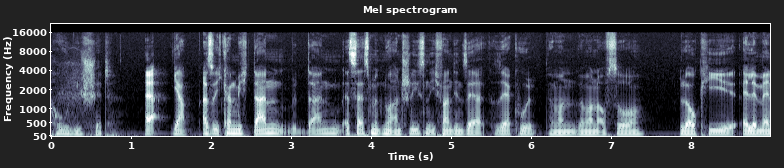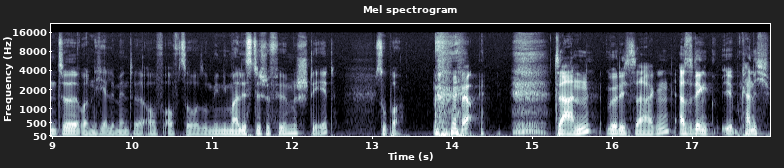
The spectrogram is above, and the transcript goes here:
Holy shit. Ja. ja, also ich kann mich dann dein Assessment nur anschließen. Ich fand ihn sehr, sehr cool, wenn man, wenn man auf so Low-Key-Elemente, oder nicht Elemente, auf, auf so, so minimalistische Filme steht. Super. Ja. Dann würde ich sagen, also den kann ich,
